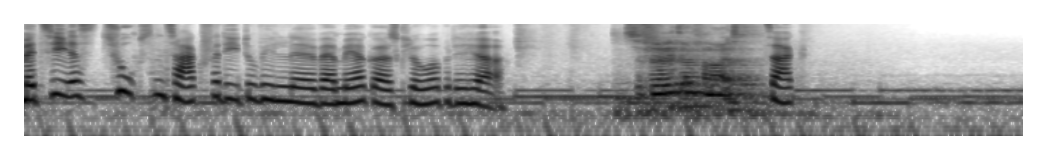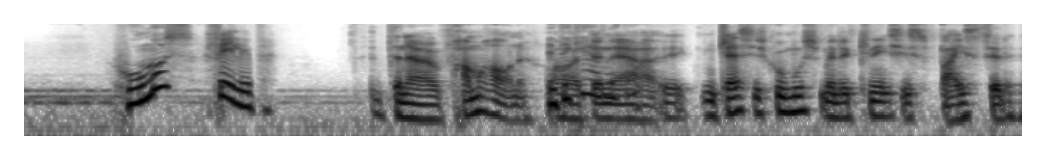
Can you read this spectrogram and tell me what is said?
Mathias, tusind tak, fordi du ville uh, være med og gøre os klogere på det her. Selvfølgelig, det var en fornøjelse. Tak. Hummus, Philip? Den er fremragende, ja, og den er en klassisk hummus med lidt kinesisk spice til det.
